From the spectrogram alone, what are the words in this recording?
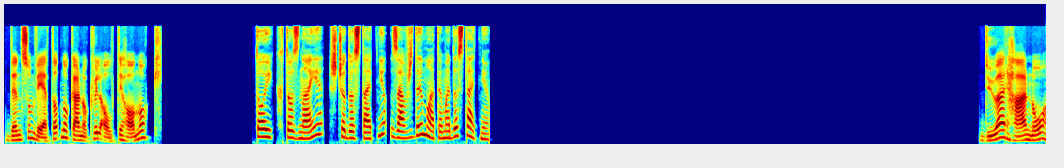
Den som vet at nok er nok, vil alltid ha nok. Той, хто знає, що достатньо, завжди матиме достатньо. Du er her nå.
